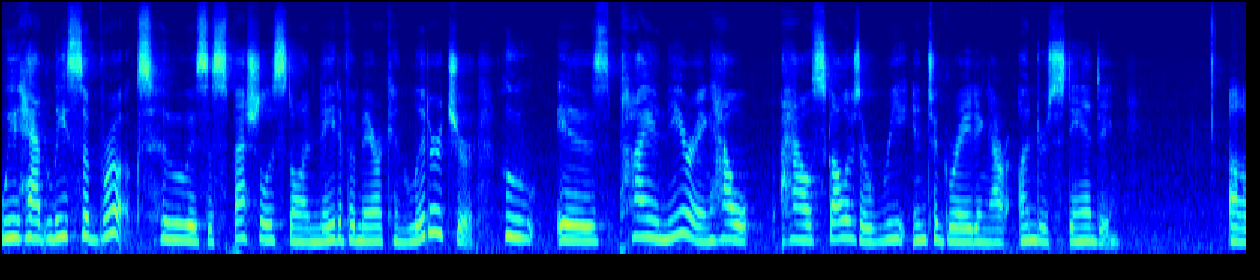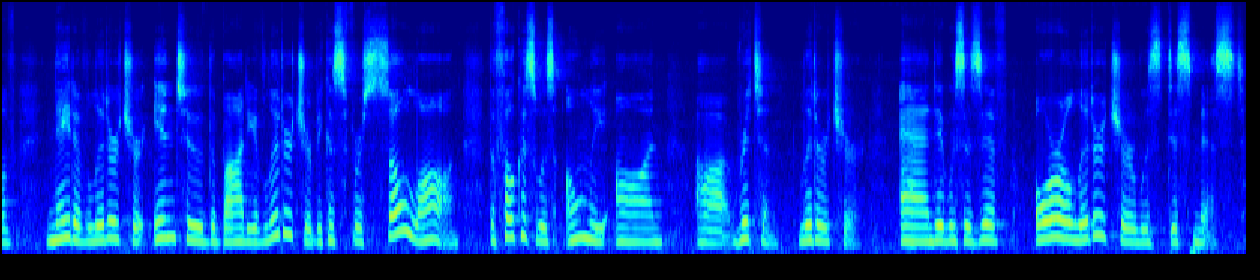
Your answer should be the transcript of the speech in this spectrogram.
we had Lisa Brooks, who is a specialist on Native American literature, who is pioneering how how scholars are reintegrating our understanding of Native literature into the body of literature because for so long the focus was only on uh, written literature and it was as if oral literature was dismissed.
